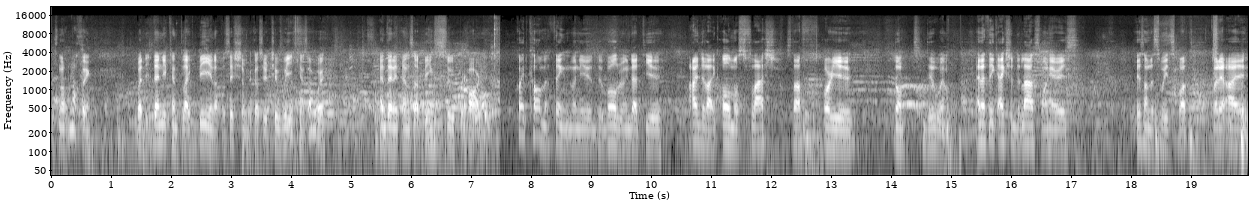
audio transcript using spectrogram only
it's not nothing. But then you can't like be in a position because you're too weak in some way, and then it ends up being super hard. Quite common thing when you do bouldering that you either like almost flash stuff or you don't do them. And I think actually the last one here is is on the sweet spot. But I,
